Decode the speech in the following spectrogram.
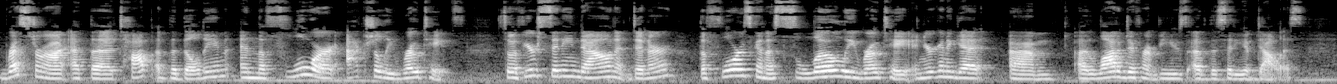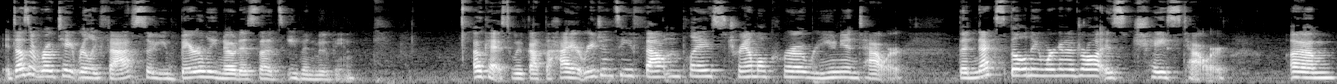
restaurant at the top of the building and the floor actually rotates. So if you're sitting down at dinner, the floor is gonna slowly rotate and you're gonna get um, a lot of different views of the city of Dallas. It doesn't rotate really fast, so you barely notice that it's even moving. Okay, so we've got the Hyatt Regency, Fountain Place, Trammell Crow, Reunion Tower. The next building we're gonna draw is Chase Tower. Um,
